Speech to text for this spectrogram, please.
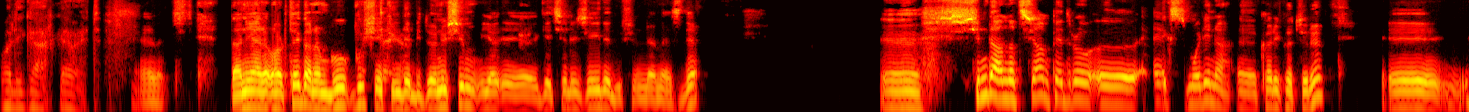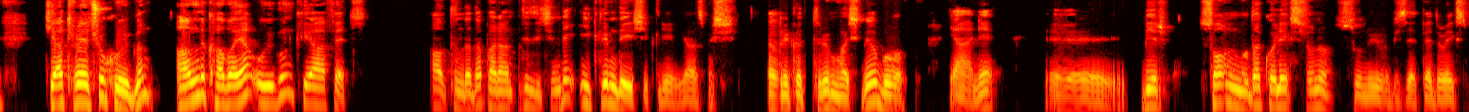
oligark evet. Evet. Daniel Ortega'nın bu bu şekilde bir dönüşüm e, geçireceği de düşünülemezdi. Ee, şimdi anlatacağım Pedro e, X Molina e, karikatürü. E, tiyatroya çok uygun anlık havaya uygun kıyafet. Altında da parantez içinde iklim değişikliği yazmış. Karikatürün başlığı bu. Yani e, bir son moda koleksiyonu sunuyor bize Pedro X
